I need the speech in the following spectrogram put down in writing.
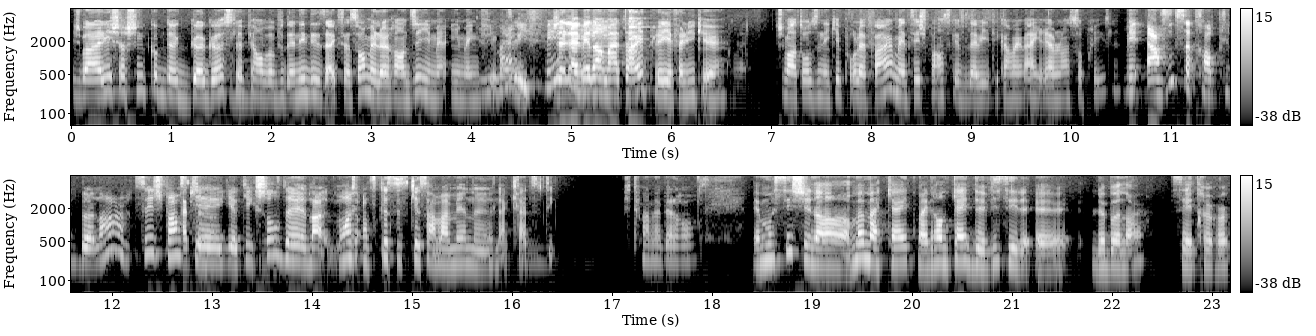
je vais aller chercher une coupe de gogos, là, puis on va vous donner des accessoires, mais le rendu, il est, ma- il est magnifique. Magnifique. Je l'avais dans ma tête, puis là, il a fallu que je m'entoure d'une équipe pour le faire, mais tu sais, je pense que vous avez été quand même agréablement surprise. là. Mais avoue que ça te remplit de bonheur. Tu sais, je pense Absolument. qu'il y a quelque chose de. dans- moi, en tout cas, c'est ce que ça m'amène, euh, la créativité. Puis toi, ma belle Rose? Mais moi aussi, je suis dans. Moi, ma quête, ma grande quête de vie, c'est euh, le bonheur. C'est être heureuse.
